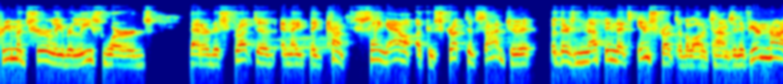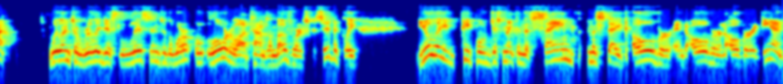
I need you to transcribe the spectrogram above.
prematurely release words that are destructive and they, they kind of sling out a constructive side to it, but there's nothing that's instructive a lot of times. And if you're not willing to really just listen to the word, Lord a lot of times on those words specifically, you'll leave people just making the same mistake over and over and over again.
